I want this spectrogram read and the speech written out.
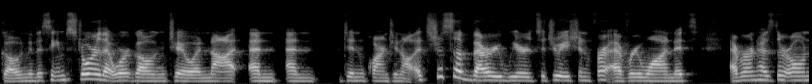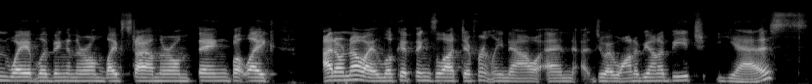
going to the same store that we're going to and not, and, and, didn't quarantine all. It's just a very weird situation for everyone. It's everyone has their own way of living and their own lifestyle and their own thing. But like, I don't know. I look at things a lot differently now. And uh, do I want to be on a beach? Yes.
